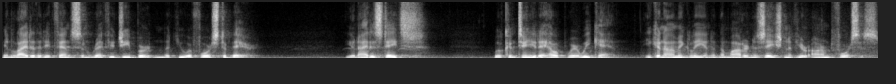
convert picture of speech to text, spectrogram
in light of the defense and refugee burden that you are forced to bear. The United States will continue to help where we can, economically and in the modernization of your armed forces.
